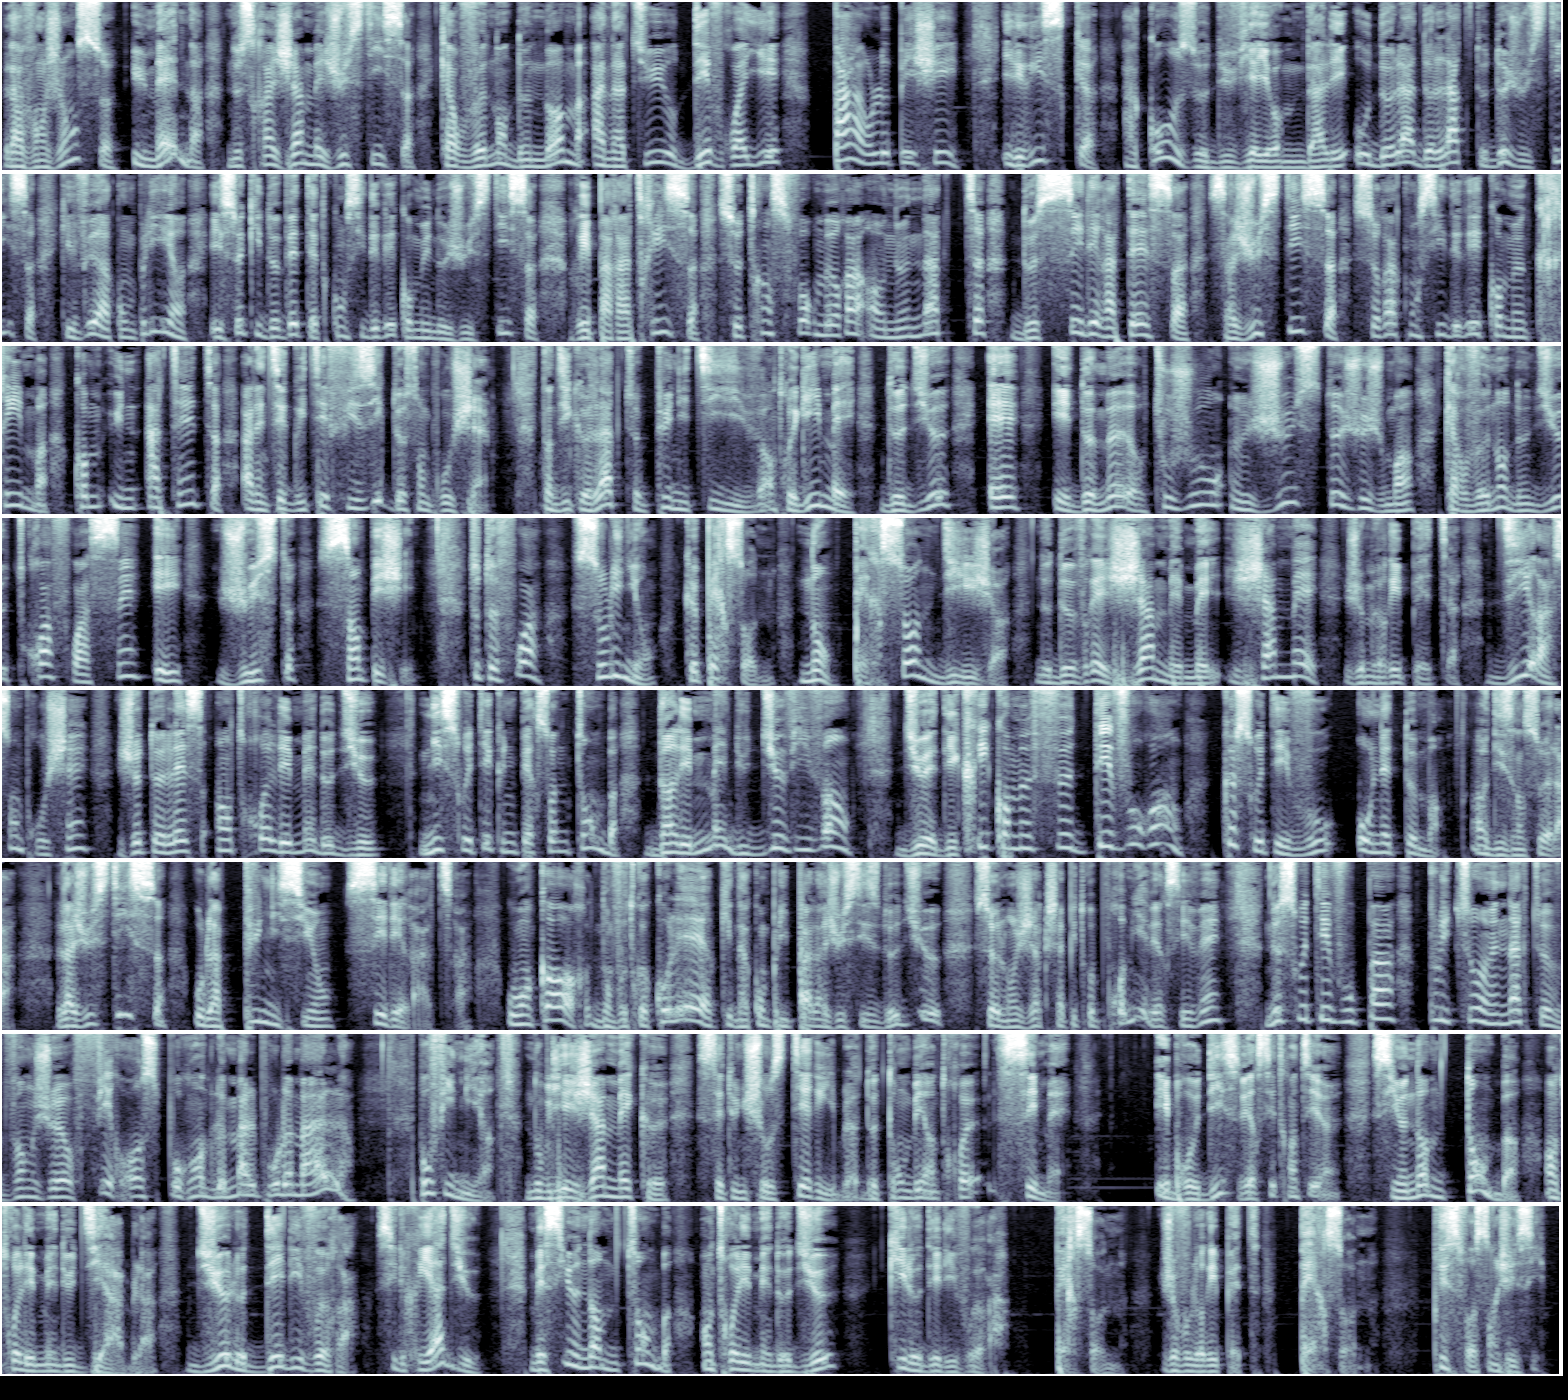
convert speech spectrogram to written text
la vengeance humaine ne sera jamais justice, car venant d'un homme à nature dévoyée par le péché. Il risque, à cause du vieil homme, d'aller au-delà de l'acte de justice qu'il veut accomplir et ce qui devait être considéré comme une justice réparatrice se transformera en un acte de scélératesse. Sa justice sera considérée comme un crime, comme une atteinte à l'intégrité physique de son prochain. Tandis que l'acte punitif, entre guillemets, de Dieu est et demeure toujours un juste jugement, car venant d'un Dieu trois fois saint et juste, sans péché. Toutefois, soulignons que personne, non, personne, dis-je, ne devrait jamais, mais jamais, je me répète, dire à son prochain, je te laisse entre les mains de Dieu, ni souhaiter qu'une personne tombe dans les mains du Dieu vivant. Dieu est décrit comme un feu dévorant. Que souhaitez-vous honnêtement en disant cela? La justice ou la punition scélérate? Ou encore, dans votre colère qui n'accomplit pas la justice de Dieu, selon Jacques chapitre 1er verset 20, ne souhaitez-vous pas plutôt un acte vengeur féroce pour rendre le mal pour le mal? Pour finir, n'oubliez jamais que c'est une chose terrible de tomber entre ses mains. Hébreu 10, verset 31. Si un homme tombe entre les mains du diable, Dieu le délivrera s'il crie à Dieu. Mais si un homme tombe entre les mains de Dieu, qui le délivrera? Personne. Je vous le répète, personne. Plus force en Jésus.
